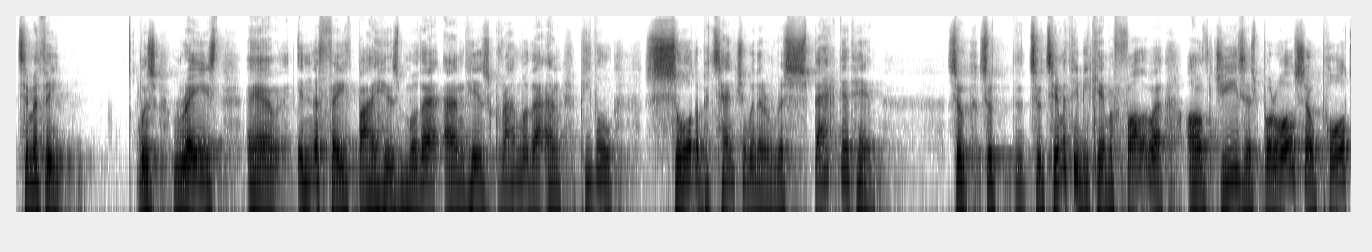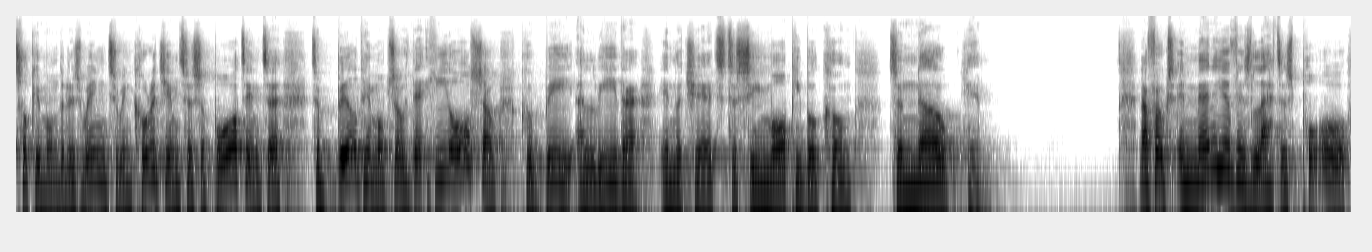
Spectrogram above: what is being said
Timothy was raised um, in the faith by his mother and his grandmother, and people saw the potential within and respected him. So, so, so Timothy became a follower of Jesus, but also Paul took him under his wing to encourage him, to support him, to, to build him up so that he also could be a leader in the church to see more people come to know him. Now, folks, in many of his letters, Paul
